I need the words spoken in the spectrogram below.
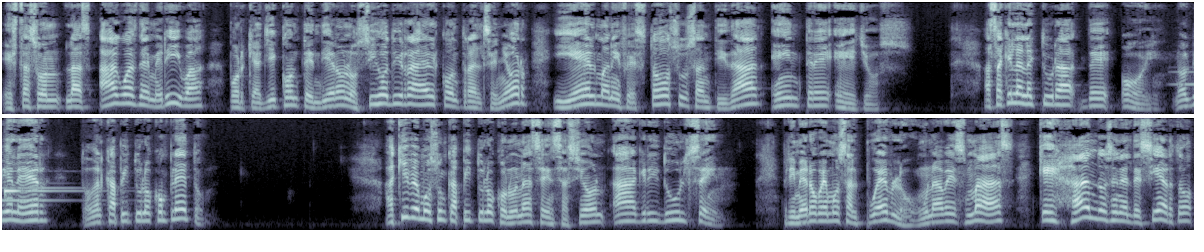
Estas son las aguas de Meriba, porque allí contendieron los hijos de Israel contra el Señor, y él manifestó su santidad entre ellos. Hasta aquí la lectura de hoy. No olvide leer todo el capítulo completo. Aquí vemos un capítulo con una sensación agridulce. Primero vemos al pueblo, una vez más, quejándose en el desierto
